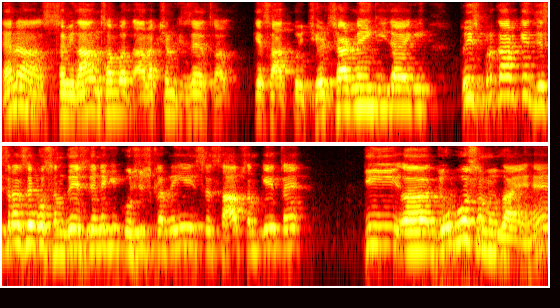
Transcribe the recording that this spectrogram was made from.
है ना? संविधान संबद्ध आरक्षण के साथ कोई छेड़छाड़ नहीं की जाएगी। तो इस प्रकार के जिस तरह से वो संदेश देने की कोशिश कर रही है, इससे साफ़ संकेत है कि जो वो समुदाय हैं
